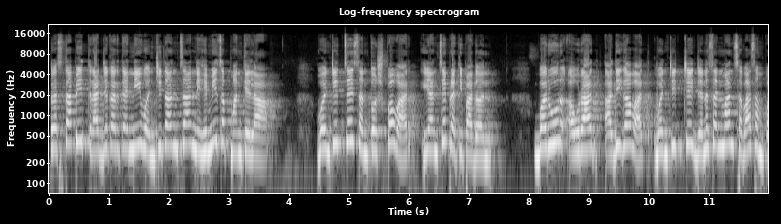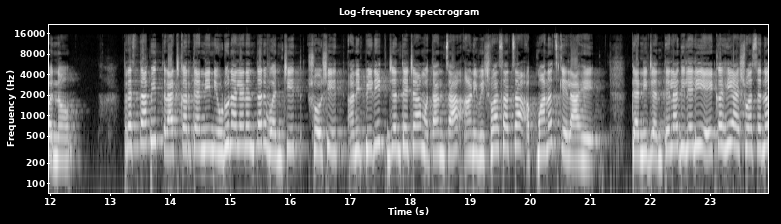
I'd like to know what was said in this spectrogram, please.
प्रस्थापित राज्यकर्त्यांनी वंचितांचा नेहमीच अपमान केला. वंचितचे संतोष पवार यांचे प्रतिपादन. बरूर औराद आदी गावात वंचितचे जनसन्मान सभा संपन्न प्रस्थापित राजकर्त्यांनी निवडून आल्यानंतर वंचित शोषित आणि पीडित जनतेच्या मतांचा आणि विश्वासाचा अपमानच केला आहे. त्यांनी जनतेला दिलेली एकही आश्वासनं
